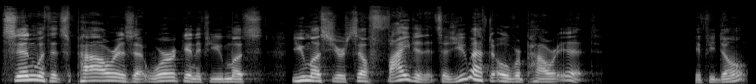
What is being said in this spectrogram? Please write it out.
Sin with its power is at work, and if you must, you must yourself fight it. It says you have to overpower it. If you don't,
